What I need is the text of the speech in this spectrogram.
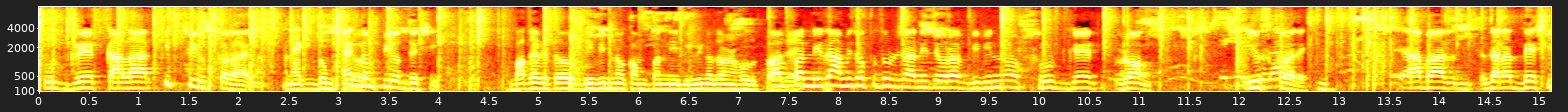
ফুড গ্রেড কালার কিচ্ছু ইউজ করা হয় না। মানে একদম একদম পিওর দেশি। বাজারে তো বিভিন্ন কোম্পানির বিভিন্ন ধরনের হলুদ পাওয়া যায়। কোম্পানিরা আমি যতদূর জানি যে ওরা বিভিন্ন ফ্রুট গ্রেড রং ইউজ করে। আবার যারা দেশি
